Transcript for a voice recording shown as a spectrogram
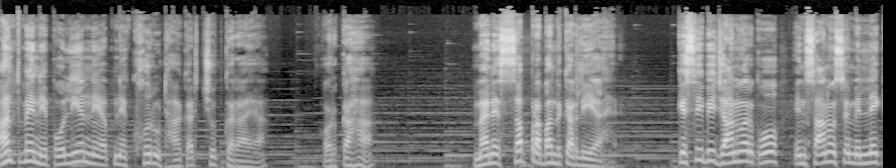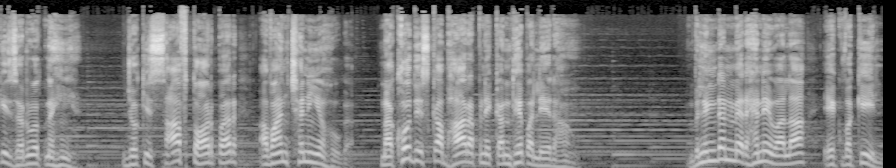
अंत में नेपोलियन ने अपने खुर उठाकर चुप कराया और कहा, मैंने सब प्रबंध कर लिया है। किसी भी जानवर को इंसानों से मिलने की ज़रूरत नहीं है। जो कि साफ़ तौर पर अवांछनीय होगा। मैं खुद इसका भार अपने कंधे पर ले रहा हूँ। बिलिंगडन में रहने वाला एक वकील,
